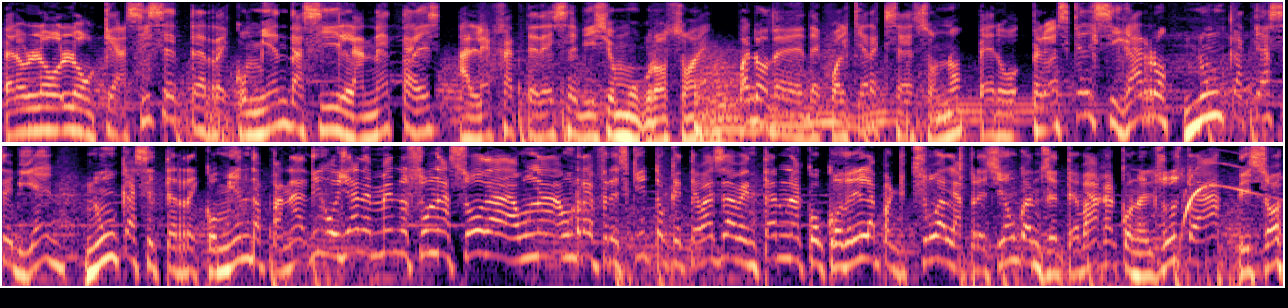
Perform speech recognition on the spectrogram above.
pero lo, lo que así se te recomienda, así, la neta, es aléjate de ese vicio mugroso, ¿eh? Bueno, de, cualquier exceso, ¿no? Pero, pero es que el cigarro nunca te hace bien, nunca se te recomienda para nada. Digo, ya de menos una soda, una, un refresquito que te vas a aventar una cocodrila para que te suba la presión cuando se te baja con el susto, ¿ah? Piso,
